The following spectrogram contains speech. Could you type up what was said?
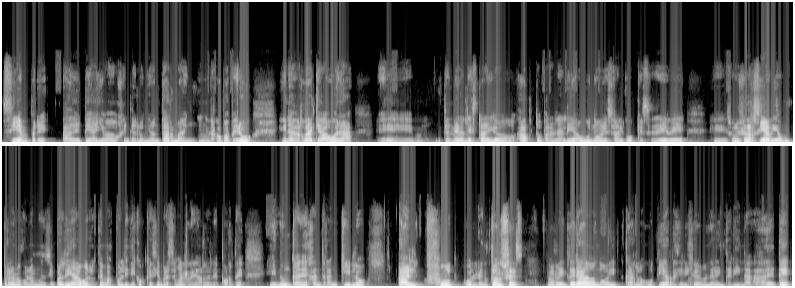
siempre ADT ha llevado gente de la Unión Tarma en, la Copa Perú y la verdad que ahora eh, tener el estadio apto para la Liga 1 es algo que se debe eh, solucionar. Sí había un problema con la municipalidad, bueno, temas políticos que siempre están alrededor del deporte y nunca dejan tranquilo al fútbol. Entonces, lo reiterado, ¿no? Y Carlos Gutiérrez dirigió de manera interina a ADT.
